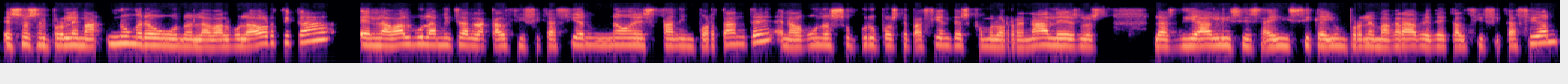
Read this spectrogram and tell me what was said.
Eso es el problema número uno en la válvula aórtica. En la válvula mitral la calcificación no es tan importante. En algunos subgrupos de pacientes como los renales, los, las diálisis, ahí sí que hay un problema grave de calcificación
